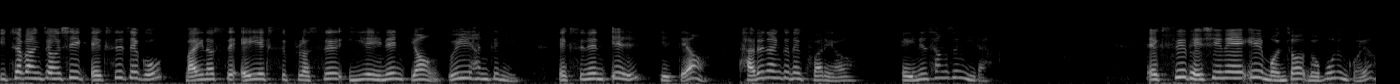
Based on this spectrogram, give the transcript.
2차 방정식 x제곱 마이너스 ax 플러스 2a는 0의 한근이 x는 1 일 때요. 다른 한근을 구하래요. a는 상수입니다. x 대신에 1 먼저 넣어보는 거예요.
